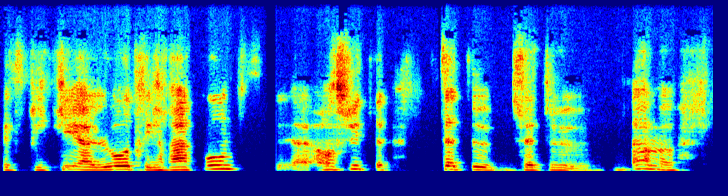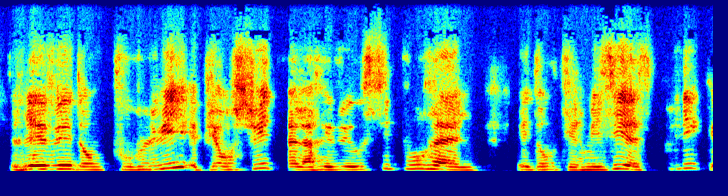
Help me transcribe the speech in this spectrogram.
expliquait à l'autre, il raconte. Ensuite, cette, cette, dame rêvait donc pour lui, et puis ensuite, elle a rêvé aussi pour elle. Et donc, Tirmizi explique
